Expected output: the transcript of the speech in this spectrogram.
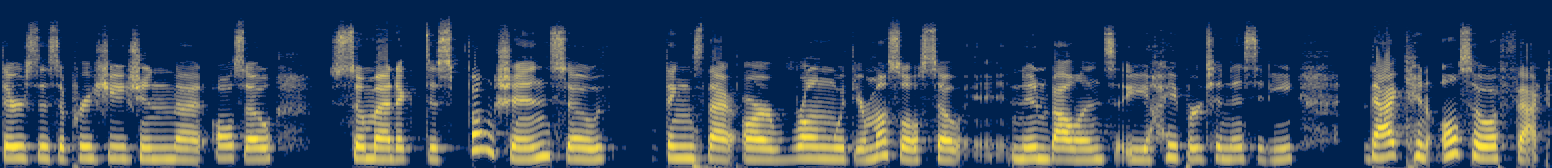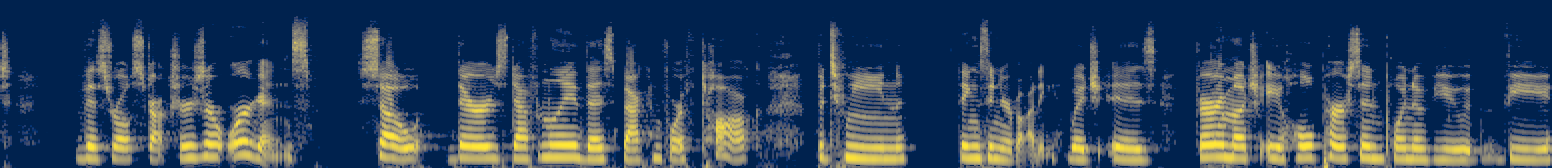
there's this appreciation that also somatic dysfunction, so things that are wrong with your muscle, so an imbalance, a hypertonicity, that can also affect visceral structures or organs. So there's definitely this back and forth talk between things in your body, which is very much a whole person point of view, the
